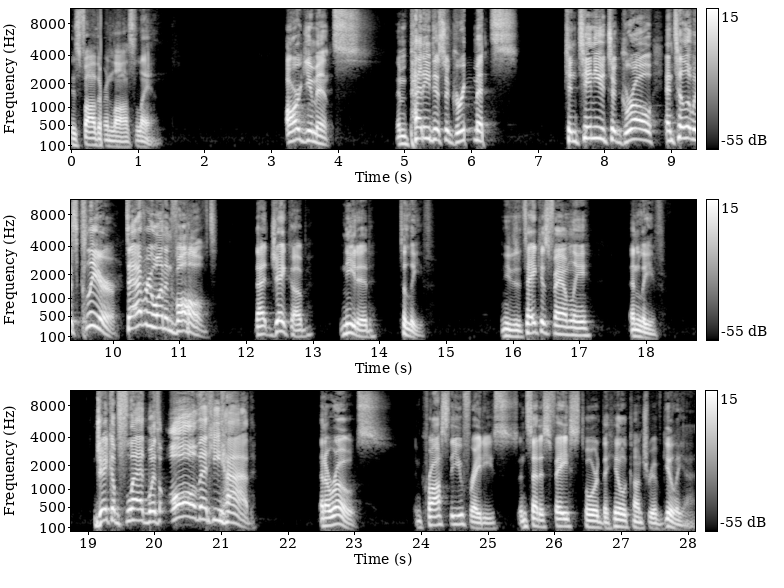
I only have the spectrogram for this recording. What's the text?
his father in law's land. Arguments and petty disagreements continued to grow until it was clear to everyone involved that Jacob needed to leave. He needed to take his family and leave. Jacob fled with all that he had and arose and crossed the Euphrates and set his face toward the hill country of Gilead.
